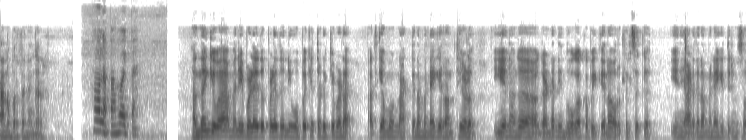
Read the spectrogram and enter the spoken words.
ನಾನು ಬರ್ತೇನೆ ಹಂಗಾರ. ಹ್ಞೂನಪ್ಪ ಹೋಯ್ಪ ಅಂದಂಗಿವ ಮನೆ ಬೆಳೆದು ಪಳೆದು ನೀವು ಒಬ್ಬಕ್ಕೆ ತಡಕೆ ಬೇಡ. ಅದಕ್ಕೆ ಮೂರು ನಾಲ್ಕು ದಿನ ಮನ್ಯಾಗಿರ ಅಂತ ಹೇಳು. ಏನು ಹಂಗ ಗಂಡ ನಿಂದು ಹೋಗಕ್ಕೆ ಬೇಕೇನೋ ಅವ್ರ ಕೆಲ್ಸಕ್ಕೆ? ಏನು ಎರಡು ದಿನ ಮನ್ಯಾಗಿದ್ರಿ ಸೊ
